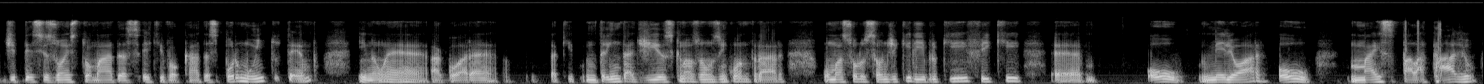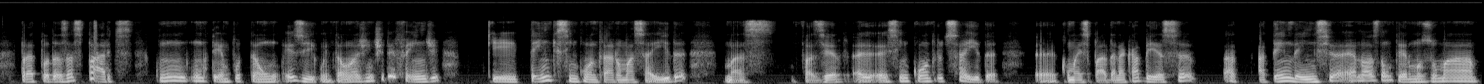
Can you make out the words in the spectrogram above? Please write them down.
de decisões tomadas equivocadas por muito tempo, e não é agora daqui em 30 dias que nós vamos encontrar uma solução de equilíbrio que fique é, ou melhor ou mais palatável para todas as partes, com um tempo tão exíguo. Então a gente defende que tem que se encontrar uma saída, mas fazer é, esse encontro de saída é, com uma espada na cabeça, a, a tendência é nós não termos uma,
